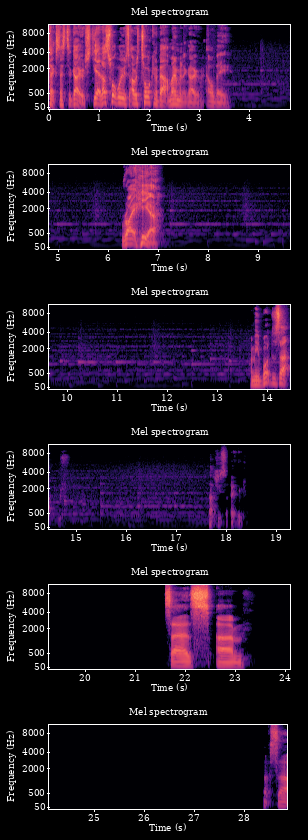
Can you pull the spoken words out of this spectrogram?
Text next to ghost. Yeah, that's what we was I was talking about a moment ago, LB. Right here. I mean, what does that actually say? Says um that's uh,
